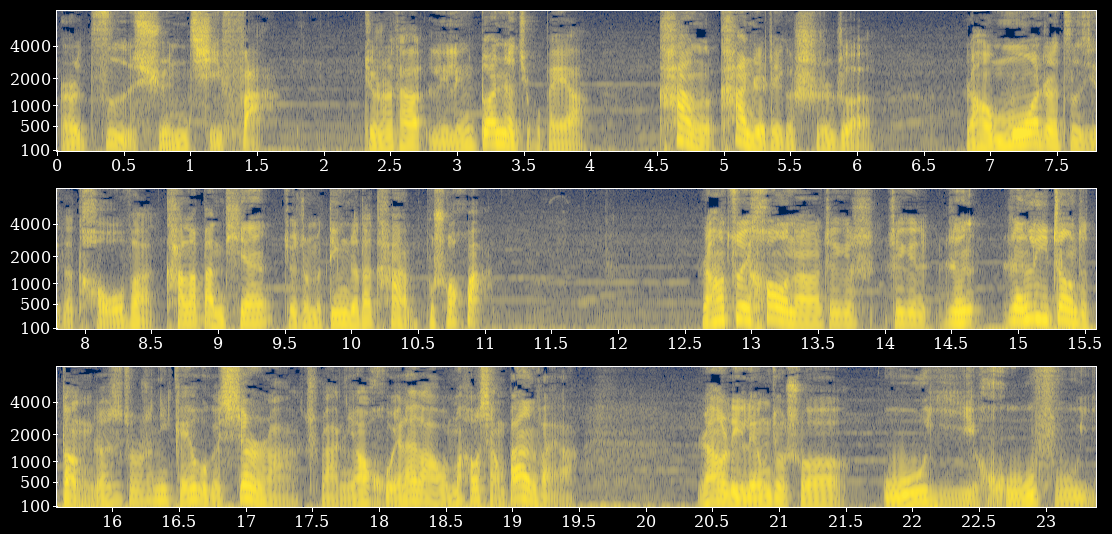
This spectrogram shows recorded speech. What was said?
而自寻其发？”就是说他李陵端着酒杯啊，看看着这个使者，然后摸着自己的头发，看了半天，就这么盯着他看，不说话。然后最后呢，这个是这个任任立正就等着，就是说你给我个信儿啊，是吧？你要回来的话，我们好想办法呀。然后李陵就说：“吾以胡服矣，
